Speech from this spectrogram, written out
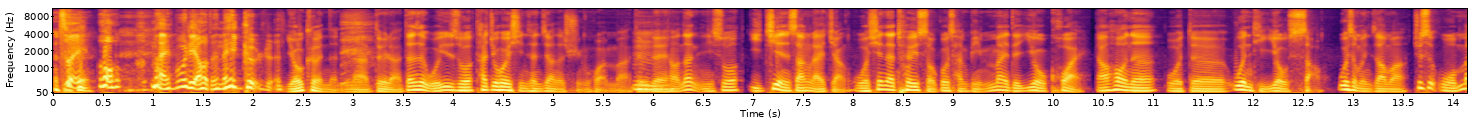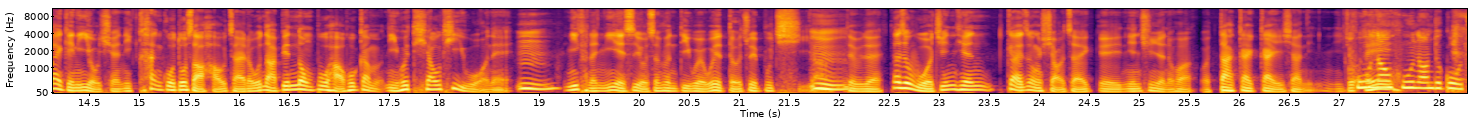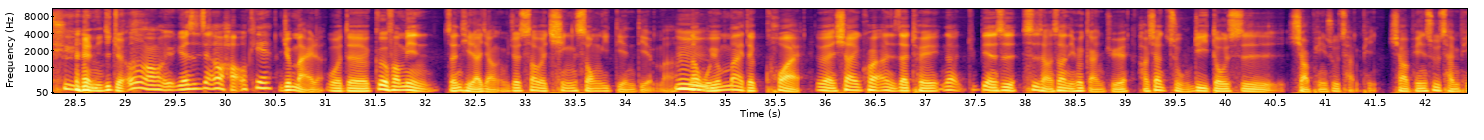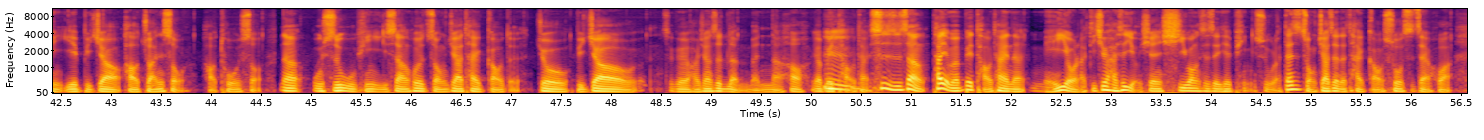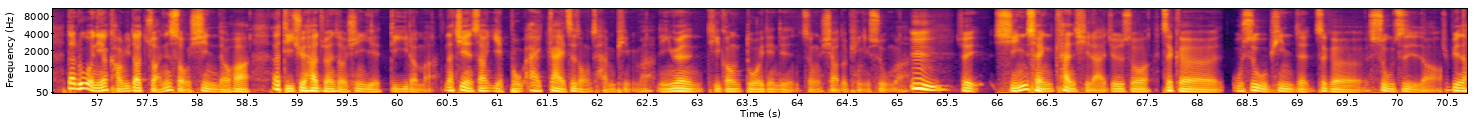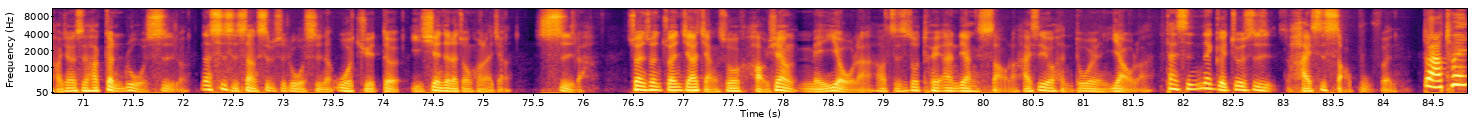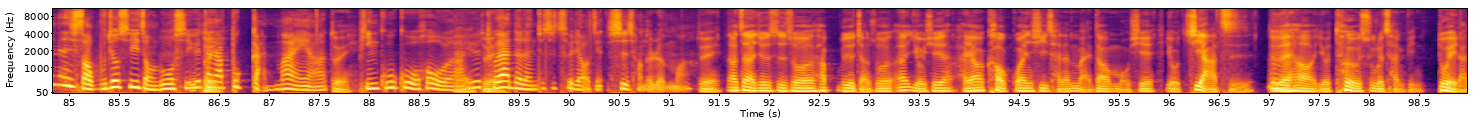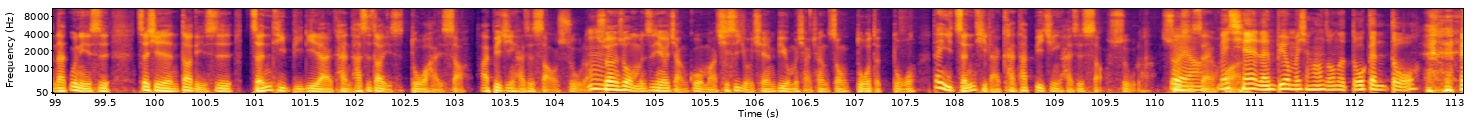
最后 买不了的那个人。有可能啦，对啦，但是我意思说，它就会形成这样的循环嘛，对不对？嗯好，那你说以建商来讲，我现在推首购产品卖的又快，然后呢，我的问题又少。为什么你知道吗？就是我卖给你有钱，你看过多少豪宅了？我哪边弄不好或干嘛，你会挑剔我呢？嗯，你可能你也是有身份地位，我也得罪不起啊，嗯对不对？但是我今天盖这种小宅给年轻人的话，我大概盖一下你，你就糊弄诶糊弄就过去。你就觉得，嗯哦，原来是这样，哦，好，OK，你就买了。我的各方面整体来讲，我就稍微轻松一点点嘛。嗯那我又卖得快，对不对？下一块案子再推，那就变成是市场上你会感觉好像主力都是小平数产品，小平数产品也比较好转手、好脱手。那五十五平以上或者总价太高的，就比较这个好像是冷门了哈，要被淘汰。事实上，它有没有被淘汰呢？没有了，的确还是有些人希望是这些平数了，但是总价真的太高。说实在话，那如果你要考虑到转手性的话，那的确它转手性也低了嘛。那建商也不爱盖这种产品嘛，宁愿提供多一点点这种小的平数嘛。嗯，所以形成看起来就是说，这个五十五平的这个数字哦，就变得好像是它更弱势了。那事实上是不是弱势呢？我觉觉得以现在的状况来讲，是啦。虽然说专家讲说好像没有啦，哈，只是说推案量少了，还是有很多人要啦，但是那个就是还是少部分。对啊，推案那少不就是一种弱势，因为大家不敢卖呀、对评估过后了啦，因为推案的人就是最了解市场的人嘛。对，那再来就是说，他不就讲说，啊，有些还要靠关系才能买到某些有价值，对不对嗯哈、有特殊的产品。对了，那问题是这些人到底是整体比例来看，他是到底是多还是少？他毕竟还是少数了。嗯虽然说我们之前有讲过嘛，其实有钱人比我们想象中多得多，但以整体来看，他毕竟还是少数了。说对实在话，，啊没钱的人比我们想象中的多更多。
